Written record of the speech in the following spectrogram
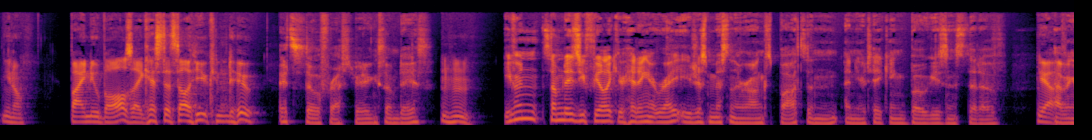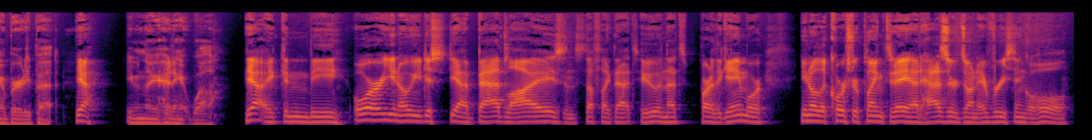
you know buy new balls. I guess that's all you can do. it's so frustrating some days. hmm Even some days you feel like you're hitting it right, you're just missing the wrong spots and and you're taking bogeys instead of Yeah, having a birdie putt, yeah. even though you're hitting it well. Yeah, it can be, or you know, you just yeah, bad lies and stuff like that too, and that's part of the game. Or you know, the course we're playing today had hazards on every single hole,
